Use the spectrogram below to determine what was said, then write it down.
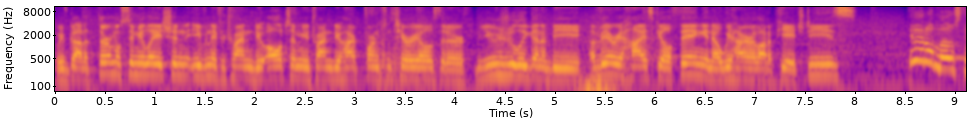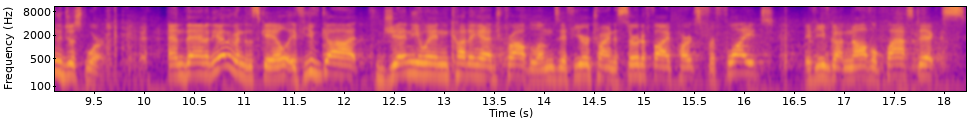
We've got a thermal simulation. Even if you're trying to do Ultem, you're trying to do high performance materials that are usually going to be a very high skill thing. You know, we hire a lot of PhDs it'll mostly just work. And then at the other end of the scale, if you've got genuine cutting edge problems, if you're trying to certify parts for flight, if you've got novel plastics,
